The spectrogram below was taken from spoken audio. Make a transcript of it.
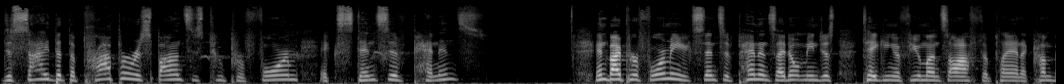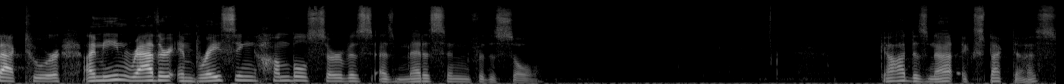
decide that the proper response is to perform extensive penance? And by performing extensive penance, I don't mean just taking a few months off to plan a comeback tour. I mean rather embracing humble service as medicine for the soul. God does not expect us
